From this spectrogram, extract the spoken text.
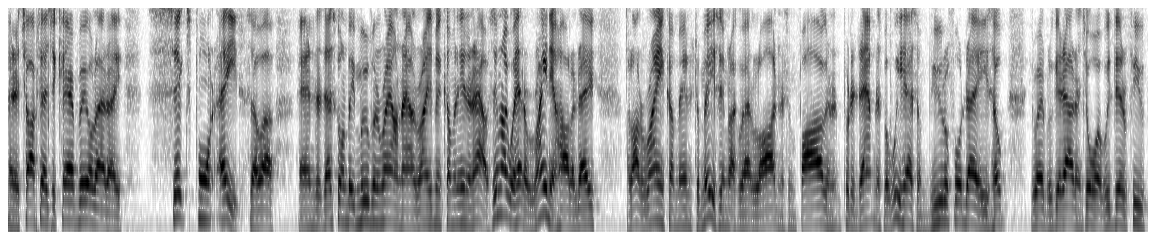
and the Choctaw Caryville at a 6.8. So uh, and that's going to be moving around now. The rain's been coming in and out. It seemed like we had a rainy holiday. A lot of rain come in. To me, it seemed like we had a lot and some fog and pretty dampness, but we had some beautiful days. Hope you were able to get out and enjoy it. We did a few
